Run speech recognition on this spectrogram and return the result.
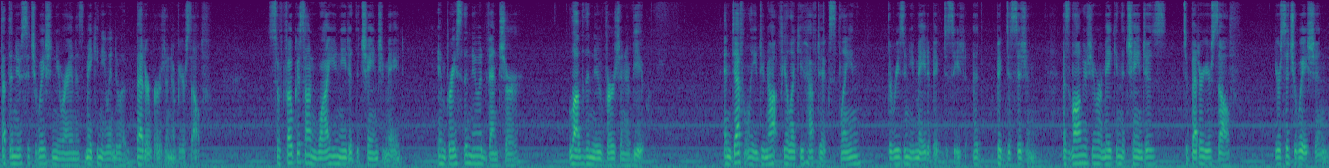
that the new situation you are in is making you into a better version of yourself. So focus on why you needed the change you made. Embrace the new adventure. Love the new version of you. And definitely do not feel like you have to explain the reason you made a big decision a big decision. As long as you are making the changes to better yourself, your situation,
